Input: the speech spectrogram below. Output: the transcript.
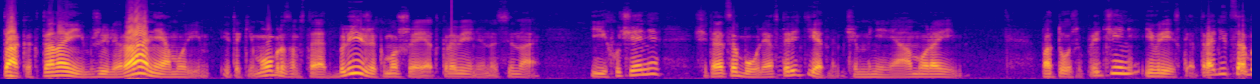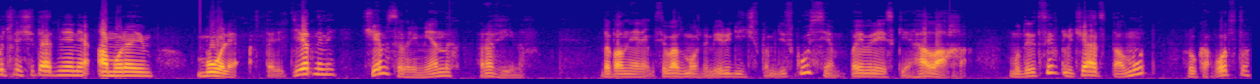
Так как Танаим жили ранее Амурим и таким образом стоят ближе к Моше и откровению на Синае, их учение считается более авторитетным, чем мнение Амураим. По той же причине еврейская традиция обычно считает мнение Амураим более авторитетными, чем современных раввинов. В дополнение к всевозможным юридическим дискуссиям по-еврейски «галаха» мудрецы включают в Талмуд руководство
